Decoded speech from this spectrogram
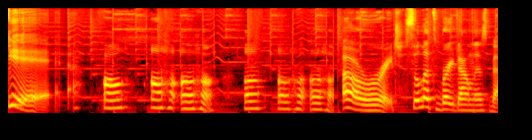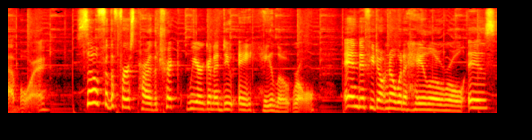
Yeah. Uh, uh-huh, uh-huh. Uh, uh-huh, uh-huh. All right, so let's break down this bad boy. So for the first part of the trick, we are gonna do a halo roll. And if you don't know what a halo roll is,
